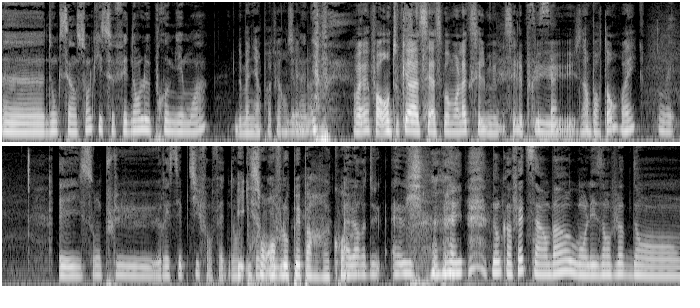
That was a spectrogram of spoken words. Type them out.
donc c'est un soin qui se fait dans le premier mois. De manière préférentielle. De manière... ouais, enfin, en tout cas, c'est à ce moment-là que c'est le, le plus important, oui. Oui et ils sont plus réceptifs en fait. et ils sont enveloppés par quoi? Alors ah oui, donc en fait c'est un bain où on les enveloppe dans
